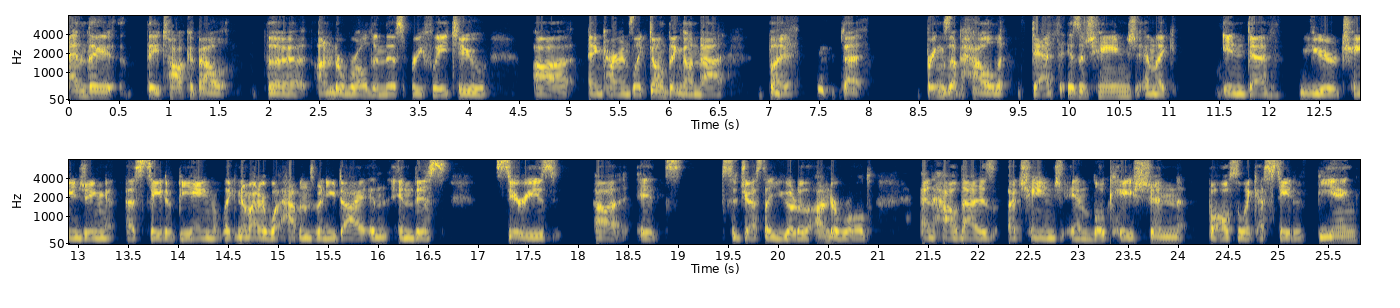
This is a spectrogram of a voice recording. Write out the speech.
and they they talk about the underworld in this briefly too uh and chiron's like don't think on that but that brings up how death is a change and like in death you're changing a state of being. Like no matter what happens when you die in in this series uh it's suggests that you go to the underworld and how that is a change in location but also like a state of being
